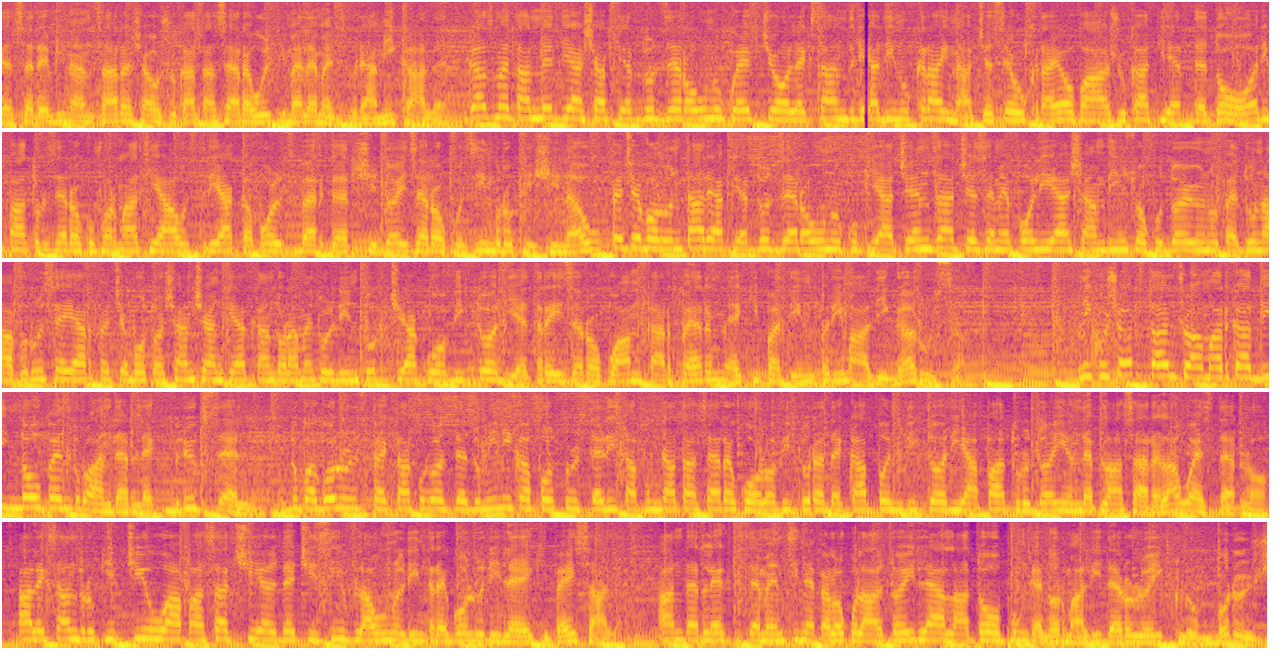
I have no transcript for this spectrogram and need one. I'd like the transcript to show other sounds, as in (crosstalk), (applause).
pregătite să revină în țară și au jucat aseară ultimele meciuri amicale. Gazmetan Media și-a pierdut 0-1 cu FC Alexandria din Ucraina. CSU Craiova a jucat ieri de două ori, 4-0 cu formația austriacă Wolfsberger și 2-0 cu Zimbru Chișinău. FC Voluntari a pierdut 0-1 cu Piacenza, CSM Polia și-a învins-o cu 2-1 pe Dunav Ruse, iar FC Botoșan și-a încheiat cantonamentul din Turcia cu o victorie 3-0 cu Amkar Perm, echipă din prima ligă rusă. Nicușor Stanciu a marcat din nou pentru Anderlecht Bruxelles. După golul spectaculos de duminică, fostul stelist a punctat aseară cu o lovitură de cap în victoria 4-2 în deplasare la Westerlo. Alexandru Chipciu a pasat și el decisiv la unul dintre golurile echipei sale. Anderlecht se menține pe locul al doilea la două puncte în urma liderului Club Bruges.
